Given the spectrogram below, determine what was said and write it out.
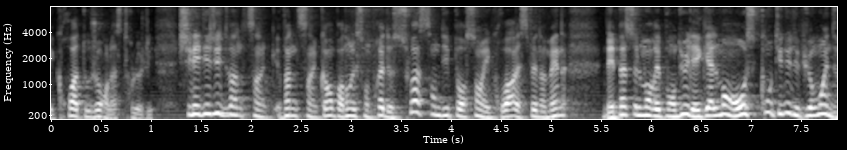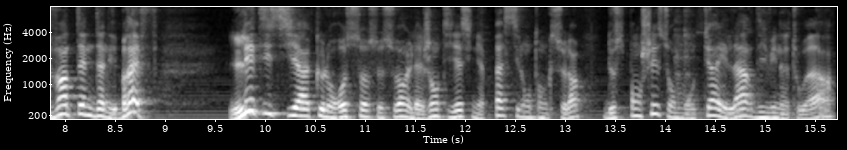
et croient toujours en l'astrologie. Chez les 18-25 25 ans, pardon, ils sont près de 70% à y croire et ce phénomène n'est pas seulement répandu, il est également en hausse continue depuis au moins une vingtaine d'années. Bref, Laetitia, que l'on reçoit ce soir, et la gentillesse, il n'y a pas si longtemps que cela, de se pencher sur mon cas et l'art divinatoire.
